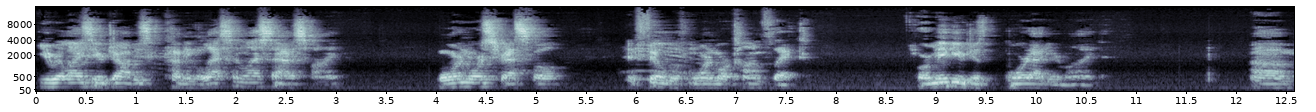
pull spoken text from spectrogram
you realize your job is becoming less and less satisfying, more and more stressful, and filled with more and more conflict or maybe you're just bored out of your mind. Um,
